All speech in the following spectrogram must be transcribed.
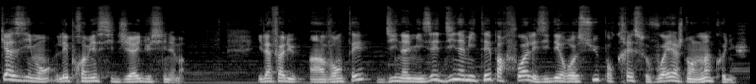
quasiment les premiers CGI du cinéma. Il a fallu inventer, dynamiser, dynamiter parfois les idées reçues pour créer ce voyage dans l'inconnu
